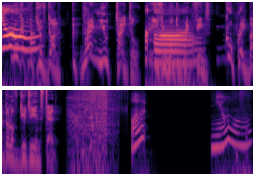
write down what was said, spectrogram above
no! Look at what you've done! A brand new title! Uh If you want to break things, go play Battle of Duty instead. What? No.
